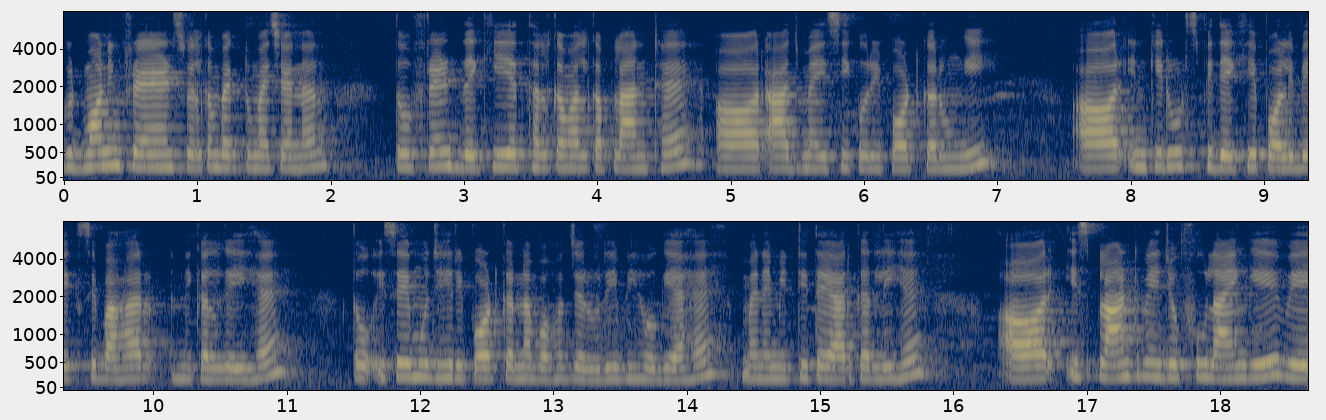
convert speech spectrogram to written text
Good morning friends welcome back to my channel तो फ्रेंड्स देखिए, ये थल कमल का प्लांट है और आज मैं इसी को रिपोर्ट करूँगी। और इनकी रूट्स भी देखिए पॉलीबैग से बाहर निकल गई है। तो इसे मुझे रिपोर्ट करना बहुत ज़रूरी भी हो गया है। मैंने मिट्टी तैयार कर ली है। और इस प्लांट में जो फूल आएँगे, वे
